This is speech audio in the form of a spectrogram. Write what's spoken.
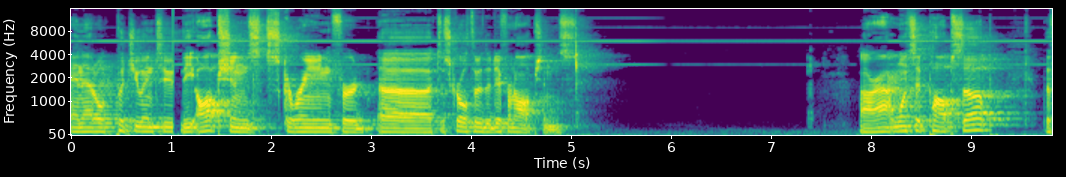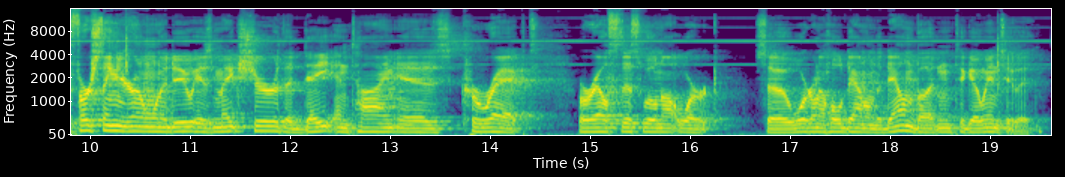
and that'll put you into the options screen for uh, to scroll through the different options. All right, once it pops up, the first thing you're going to want to do is make sure the date and time is correct or else this will not work. So we're going to hold down on the down button to go into it.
